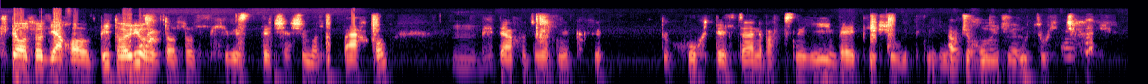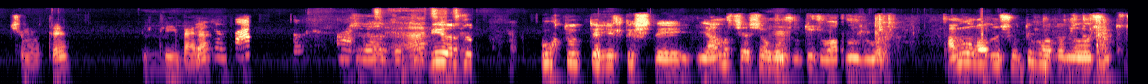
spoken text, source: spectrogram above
Гэтэ бол яг хоо бид хоёрын хувьд бол христтэй шашин бол байхгүй. Гэтэ яг хөө зүгээр нэг хүүхдэл за нэг бас нэг ийм байдгийг шүү гэдэг нэг юм Авч явах юм чинь. үзүүлчих ч юм уу те. Тийм байна. Би бас хүүхдүүдтэй хэлдэг штэ ямар ч шашин хүн шүтэж болно зүгээр хамгийн гол нь шүтэх бол нөгөө шүтэж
